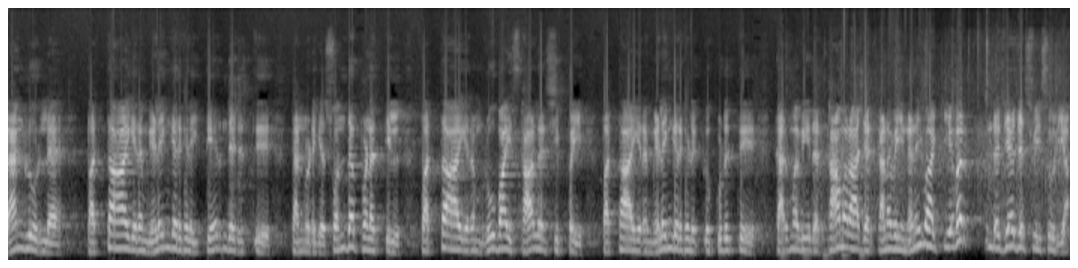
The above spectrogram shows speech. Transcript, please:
பெங்களூர்ல பத்தாயிரம் இளைஞர்களை தேர்ந்தெடுத்து தன்னுடைய சொந்த பணத்தில் பத்தாயிரம் ரூபாய் ஸ்காலர்ஷிப்பை பத்தாயிரம் இளைஞர்களுக்கு கொடுத்து கர்ம வீரர் காமராஜர் கனவை நினைவாக்கியவர் இந்த தேஜஸ்வி சூர்யா.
